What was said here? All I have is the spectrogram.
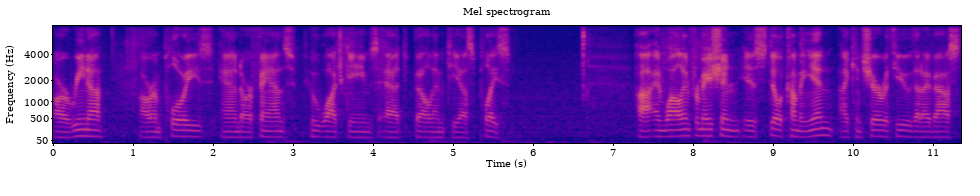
our arena, our employees, and our fans who watch games at Bell MTS Place. Uh, and while information is still coming in, I can share with you that I've asked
